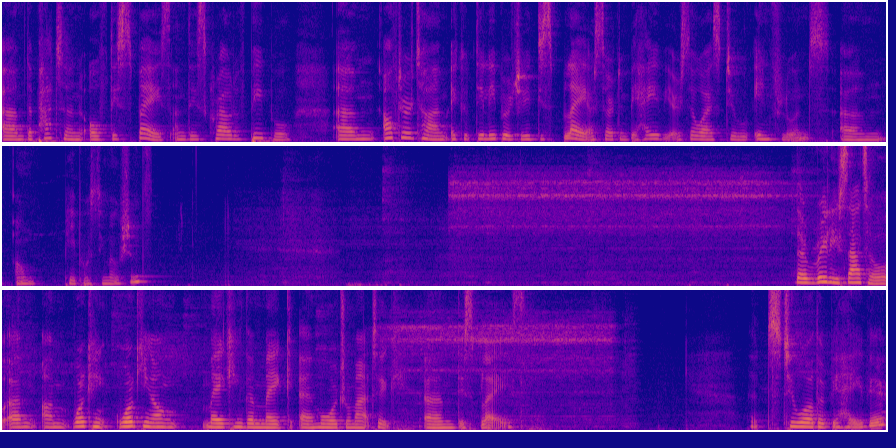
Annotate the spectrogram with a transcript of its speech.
um, the pattern of this space and this crowd of people. Um, after a time, it could deliberately display a certain behavior so as to influence um, on people's emotions. They're really subtle. Um, I'm working working on making them make uh, more dramatic um, displays. That's two other behavior.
